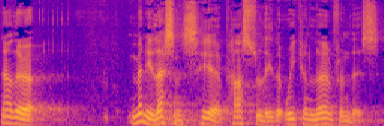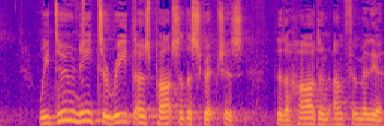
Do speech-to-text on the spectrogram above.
Now, there are many lessons here pastorally that we can learn from this. We do need to read those parts of the scriptures that are hard and unfamiliar,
